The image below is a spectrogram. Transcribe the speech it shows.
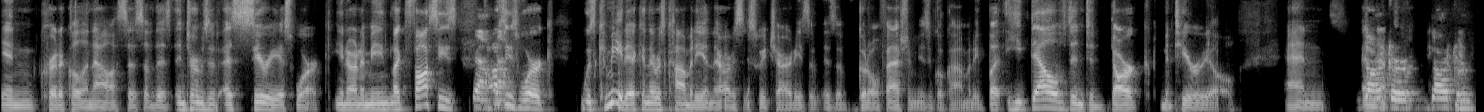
in critical analysis of this in terms of as serious work. You know what I mean? Like Fosse's Yeah. Fosse's work was comedic and there was comedy in there. Obviously, Sweet Charity is a, is a good old fashioned musical comedy, but he delved into dark material and, and darker, darker,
